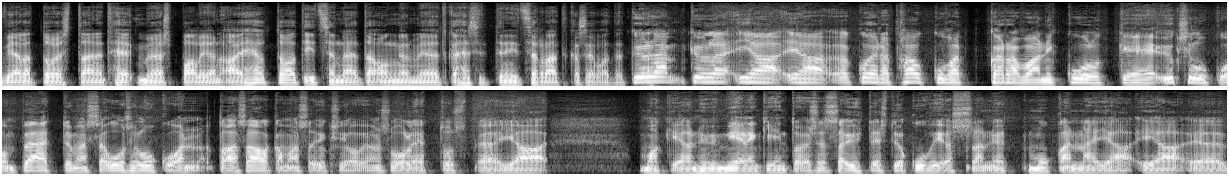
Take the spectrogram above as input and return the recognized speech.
vielä toistaan, että he myös paljon aiheuttavat itse näitä ongelmia, jotka he sitten itse ratkaisevat. Että... Kyllä, kyllä ja, ja koirat haukkuvat, karavaani kulkee, yksi luku on päättymässä, uusi luku on taas alkamassa, yksi ovi on suljettu ja Makia on hyvin mielenkiintoisessa yhteistyökuviossa nyt mukana ja, ja, ja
